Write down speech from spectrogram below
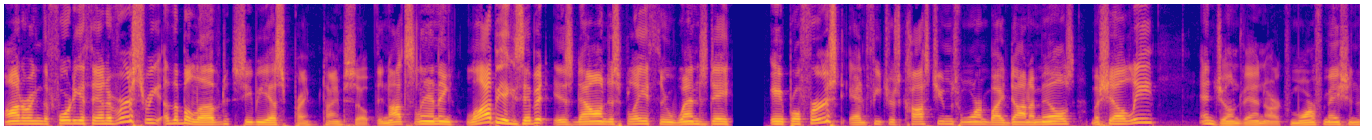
honoring the 40th anniversary of the beloved CBS primetime soap. The Knots Landing lobby exhibit is now on display through Wednesday, April 1st, and features costumes worn by Donna Mills, Michelle Lee, and Joan Van Ark. For more information,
